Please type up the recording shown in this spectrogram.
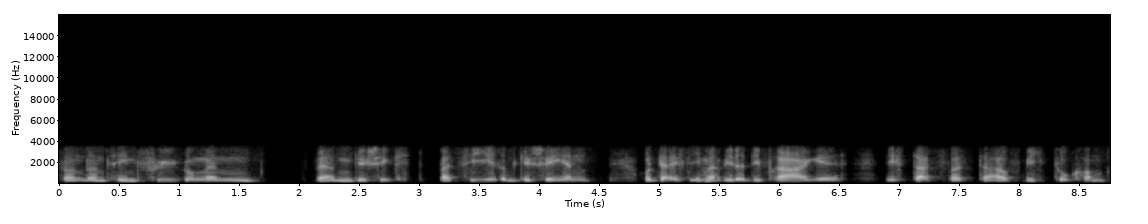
sondern sind Fügungen, werden geschickt, passieren, geschehen. Und da ist immer wieder die Frage, ist das, was da auf mich zukommt,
